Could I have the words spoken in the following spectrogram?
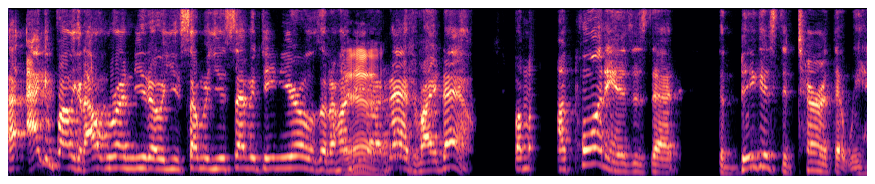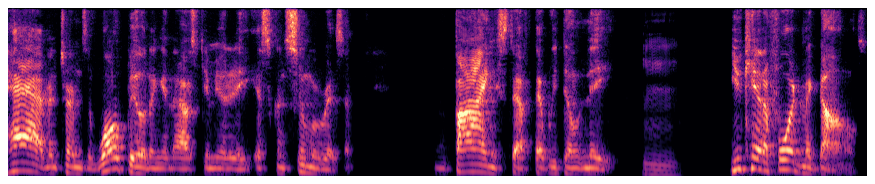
I, I, can probably can outrun, you know, you, some of you 17 year olds at a 100 yeah. yard dash right now. But my, my point is, is that the biggest deterrent that we have in terms of wealth building in our community is consumerism, buying stuff that we don't need. Mm. You can't afford McDonald's.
